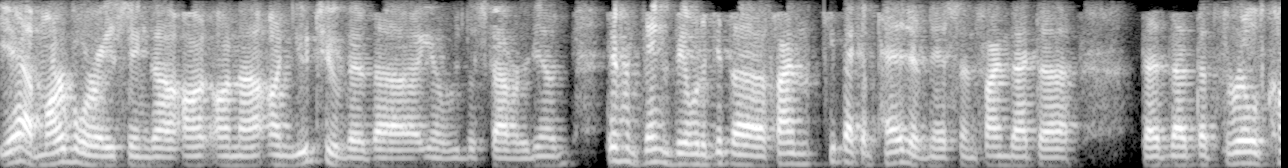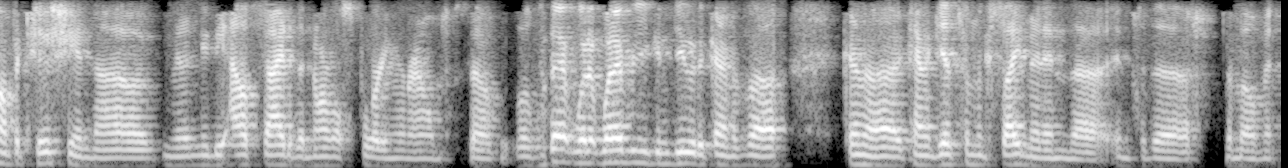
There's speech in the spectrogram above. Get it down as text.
yeah, marble racing uh, on on uh, on YouTube that uh, you know we discovered. You know, different things to be able to get the find keep that competitiveness and find that uh, that that that thrill of competition, uh, maybe outside of the normal sporting realm. So whatever you can do to kind of uh, kind of kind of get some excitement in the into the the moment.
